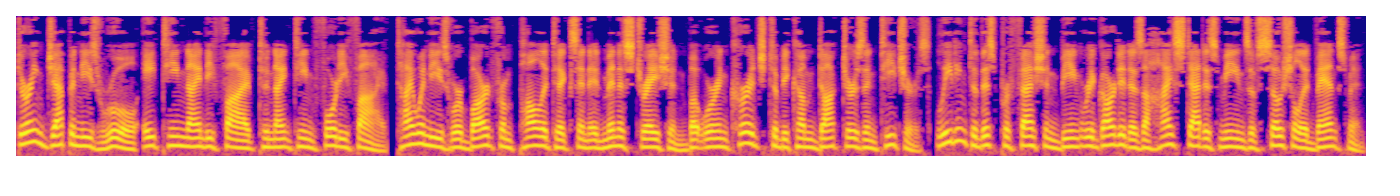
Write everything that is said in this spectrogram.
During Japanese rule 1895 Taiwanese were barred from politics and administration but were encouraged to become doctors and teachers, leading to this profession being regarded as a high-status means of social advancement.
